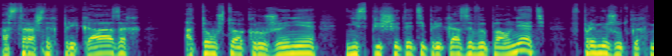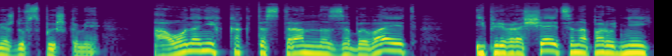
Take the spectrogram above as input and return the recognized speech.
о страшных приказах, о том, что окружение не спешит эти приказы выполнять в промежутках между вспышками — а он о них как-то странно забывает и превращается на пару дней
